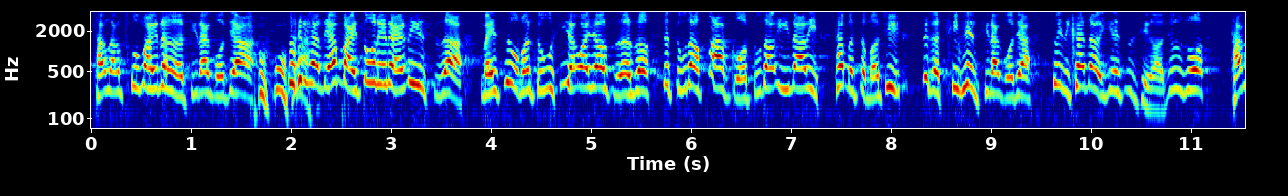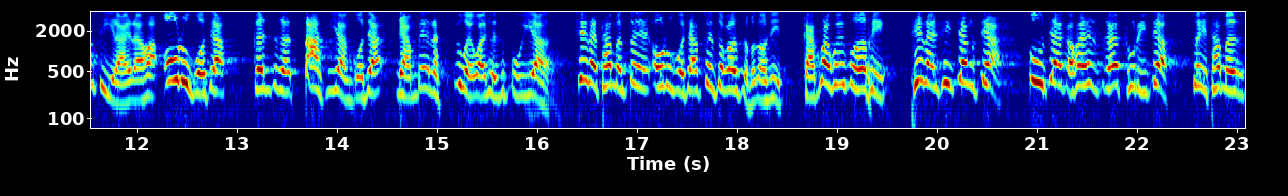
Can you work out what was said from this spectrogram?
常常出卖任何其他国家。所以你看两百多年来的历史啊，每次我们读西洋外交史的时候，就读到法国，读到意大利，他们怎么去这个欺骗其他国家。所以你看到一件事情啊，就是说长期以来的话，欧陆国家跟这个大西洋国家两边的思维完全是不一样的。现在他们对欧陆国家最重要的是什么东西？赶快恢复和平，天然气降价。物价赶快给它处理掉，所以他们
